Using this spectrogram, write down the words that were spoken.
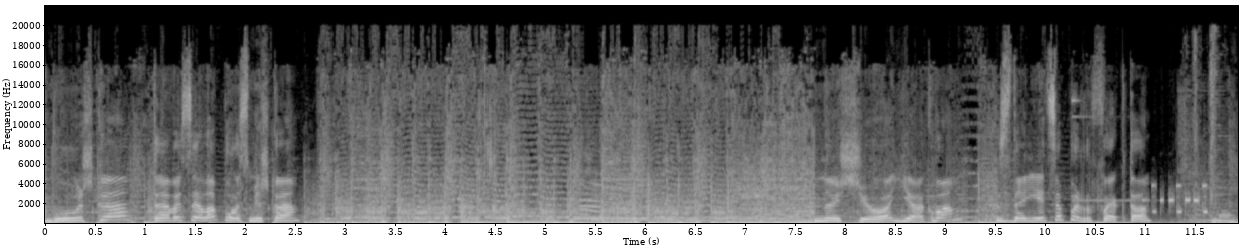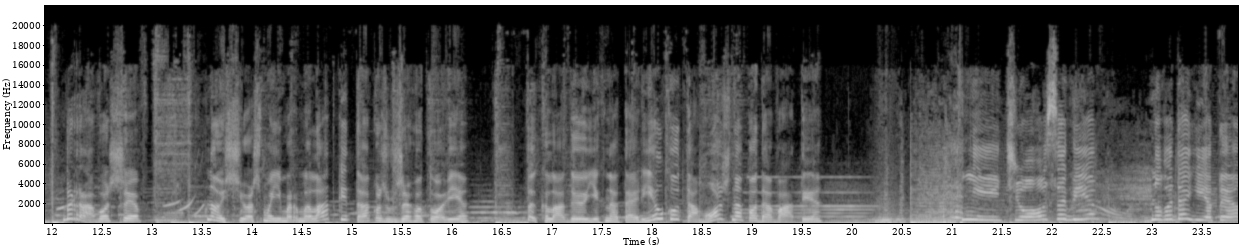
Вушка та весела посмішка. Ну що, як вам? Здається, перфекто. Браво, шеф. Ну що ж, мої мармеладки також вже готові. Викладаю їх на тарілку та можна подавати. Нічого собі. Ну ви даєте.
